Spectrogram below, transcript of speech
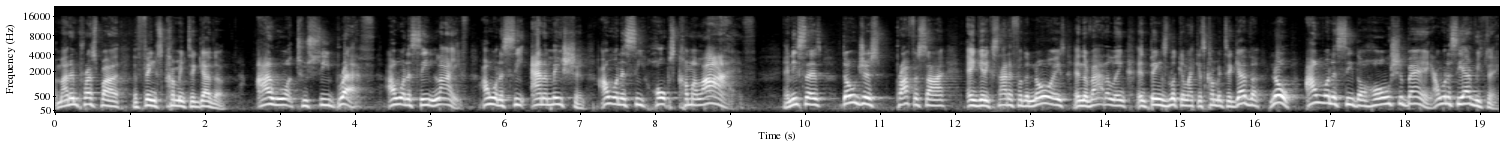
I'm not impressed by the things coming together. I want to see breath. I want to see life. I want to see animation. I want to see hopes come alive. And he says, don't just prophesy and get excited for the noise and the rattling and things looking like it's coming together. No, I want to see the whole shebang. I want to see everything.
